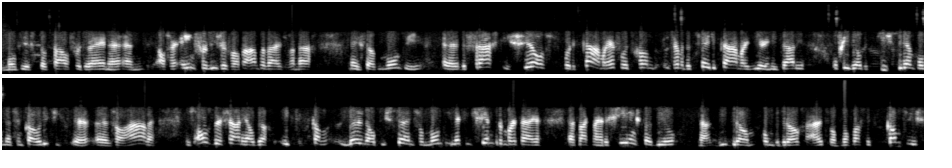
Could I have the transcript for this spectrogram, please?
Monti is totaal verdwenen. En als er één verliezer valt aan te wijzen vandaag, dat Monti. de vraag is zelfs voor de Kamer, hè, voor het gewoon, zeg maar, de Tweede Kamer hier in Italië of hij wel de kiesdrempel met zijn coalitie uh, uh, zal halen. Dus als Bersani al dacht, ik kan leunen op die steun van Monti met die centrumpartijen, dat maakt mijn regering stabiel. Nou, die droom komt bedrogen uit, want nogmaals, de kans is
